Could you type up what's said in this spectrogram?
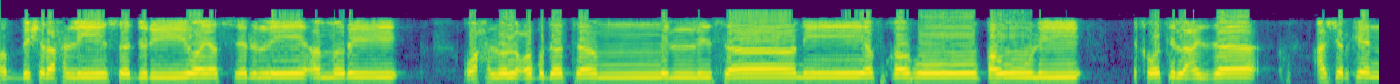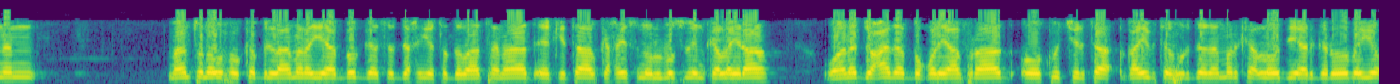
rabi ishrax lii sadrii wayasir lii amrii waxlul cuqdata min lisaanii yafqahu qawlii ikhwati alacizaa casharkeennan maantuna wuxuu ka bilaabanayaa bogga saddex iyo toddobaatanaad ee kitaabka xisnulmuslimka laydhaah waana ducada boqol iyo afraad oo ku jirta qeybta hurdada marka loo diyaar garoobayo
